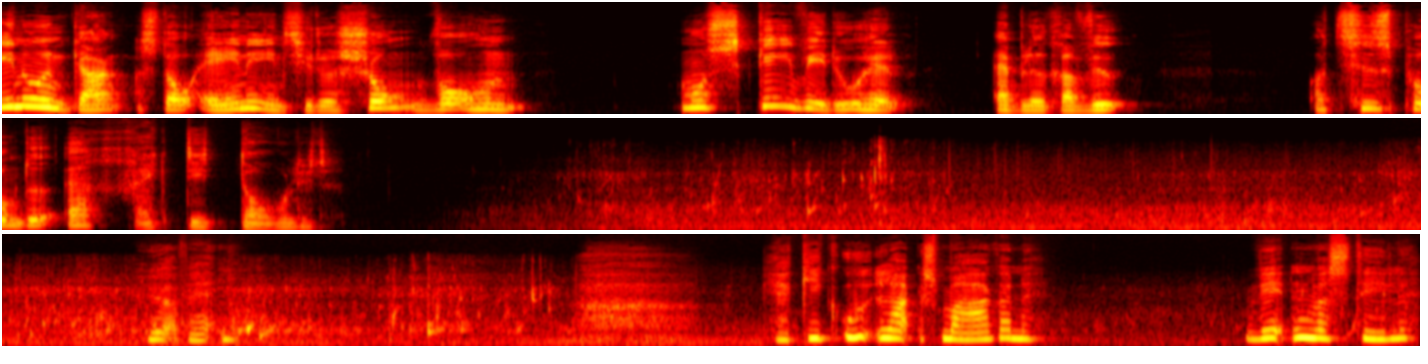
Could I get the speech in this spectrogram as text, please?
Endnu en gang står Ane i en situation, hvor hun, måske ved et uheld, er blevet gravid. Og tidspunktet er rigtig dårligt. Hør vandet. Jeg gik ud langs markerne. Vinden var stille.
